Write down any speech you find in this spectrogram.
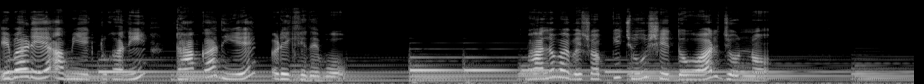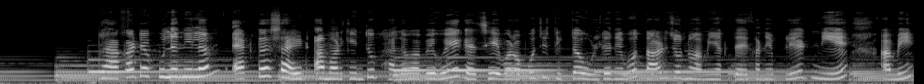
এবারে আমি একটুখানি ঢাকা দিয়ে রেখে দেব। ভালোভাবে সব কিছু সেদ্ধ হওয়ার জন্য। ঢাকাটা খুলে নিলাম। একটা সাইড আমার কিন্তু ভালোভাবে হয়ে গেছে। এবার অপোজিট দিকটা উল্টে নেব। তার জন্য আমি একটা এখানে প্লেট নিয়ে আমি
